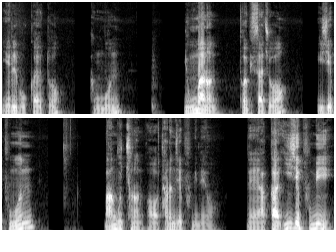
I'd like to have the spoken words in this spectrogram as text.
얘를 볼까요, 또? 방문. 6만원. 더 비싸죠? 이 제품은 19,000원. 어, 다른 제품이네요. 네, 아까 이 제품이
